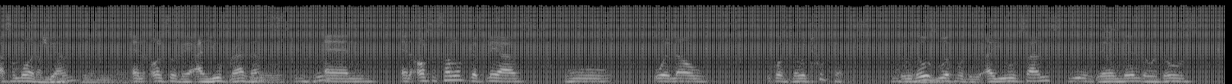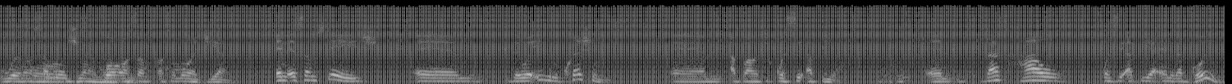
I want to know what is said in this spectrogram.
Asamoah Gyan and also the Ayew brothers, and and also some of the players who were now because there were two camps. Were those who were for the Ayew sons, and then there were those who were for Asamoah Gyan. for Asam- Asamoah Gyan. And at some stage, um, there were even questions um, about Kwesi Appiah, and that's how Kwesi Appiah ended up going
